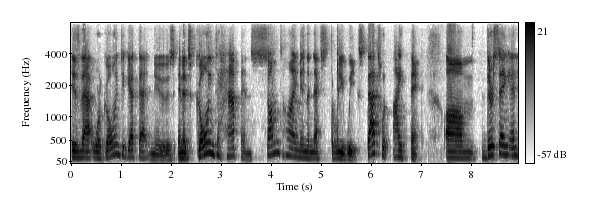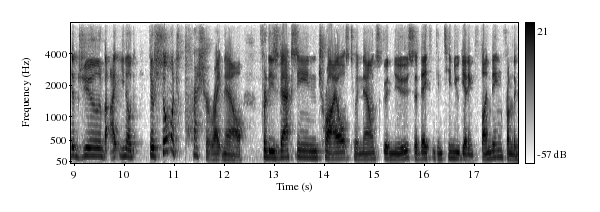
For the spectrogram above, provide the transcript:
is that we're going to get that news and it's going to happen sometime in the next three weeks. That's what I think. Um, they're saying end of June, but I, you know, there's so much pressure right now for these vaccine trials to announce good news so they can continue getting funding from the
